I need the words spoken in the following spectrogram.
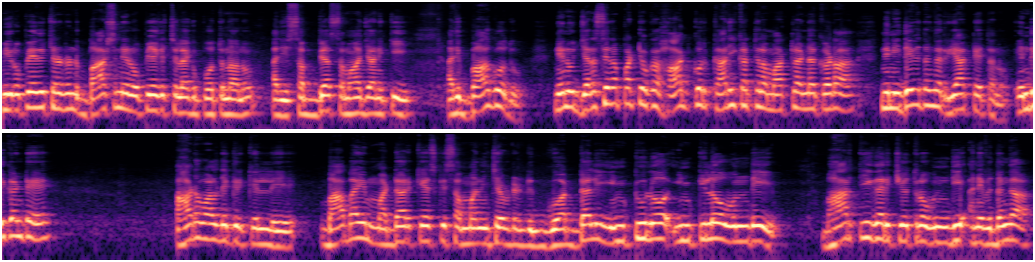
మీరు ఉపయోగించినటువంటి భాష నేను ఉపయోగించలేకపోతున్నాను. అది సభ్య సమాజానికి అది బాగోదు. నేను జనసేన పార్టీ ఒక హార్డ్ కోర్ కార్యకర్తలా మాట్లాడినా కూడా నేను ఇదే విధంగా రియాక్ట్ అవుతాను ఎందుకంటే ఆడవాళ్ళ దగ్గరికి వెళ్ళి బాబాయ్ మర్డర్ కేసుకి సంబంధించినటువంటి గొడ్డలి ఇంటిలో ఇంటిలో ఉంది. భారతీ గారి చేతిలో ఉంది అనే విధంగా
